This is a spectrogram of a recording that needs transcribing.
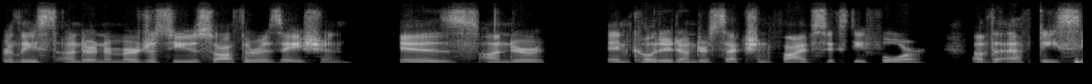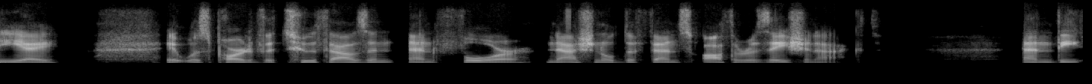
released under an emergency use authorization is under encoded under section 564 of the FDCA. It was part of the 2004 National Defense Authorization Act. And the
